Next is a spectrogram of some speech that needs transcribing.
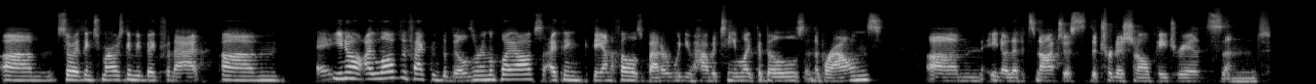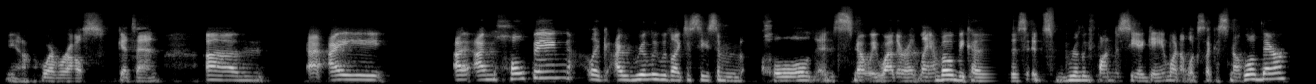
Um, so I think tomorrow's gonna be big for that. Um, you know, I love the fact that the Bills are in the playoffs. I think the NFL is better when you have a team like the Bills and the Browns. Um, you know, that it's not just the traditional Patriots and you know whoever else gets in. Um, I I, I'm hoping, like, I really would like to see some cold and snowy weather at Lambeau because it's really fun to see a game when it looks like a snow globe there.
